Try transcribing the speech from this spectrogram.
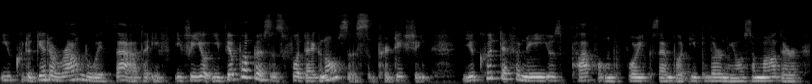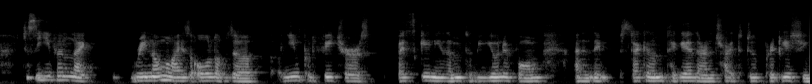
you could get around with that. If, if, your, if your purpose is for diagnosis prediction, you could definitely use platform, for example, deep learning or some other, just even like renormalize all of the input features by scaling them to be uniform and then stacking them together and try to do prediction.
